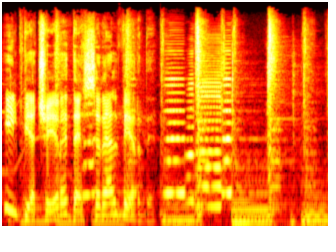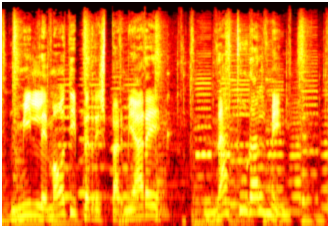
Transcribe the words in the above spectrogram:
Il piacere d'essere al verde. Mille modi per risparmiare naturalmente.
